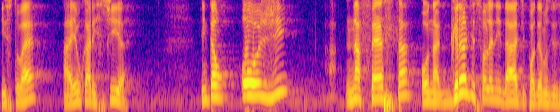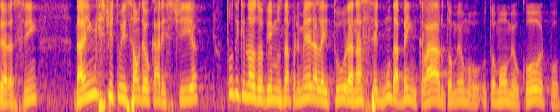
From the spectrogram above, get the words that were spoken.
isto é, a Eucaristia. Então, hoje, na festa, ou na grande solenidade, podemos dizer assim, da instituição da Eucaristia, tudo que nós ouvimos na primeira leitura, na segunda, bem claro, tomou, o meu corpo.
